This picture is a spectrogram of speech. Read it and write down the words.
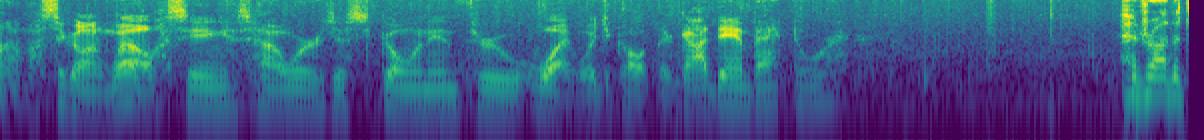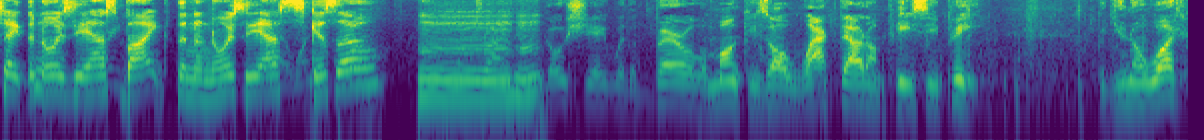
Well, it must have gone well, seeing as how we're just going in through what? What'd you call it? The goddamn back door? I'd rather take the noisy ass bike than a noisy ass skizzo. Trying to negotiate with a barrel of monkeys all whacked out on PCP. But you know what?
